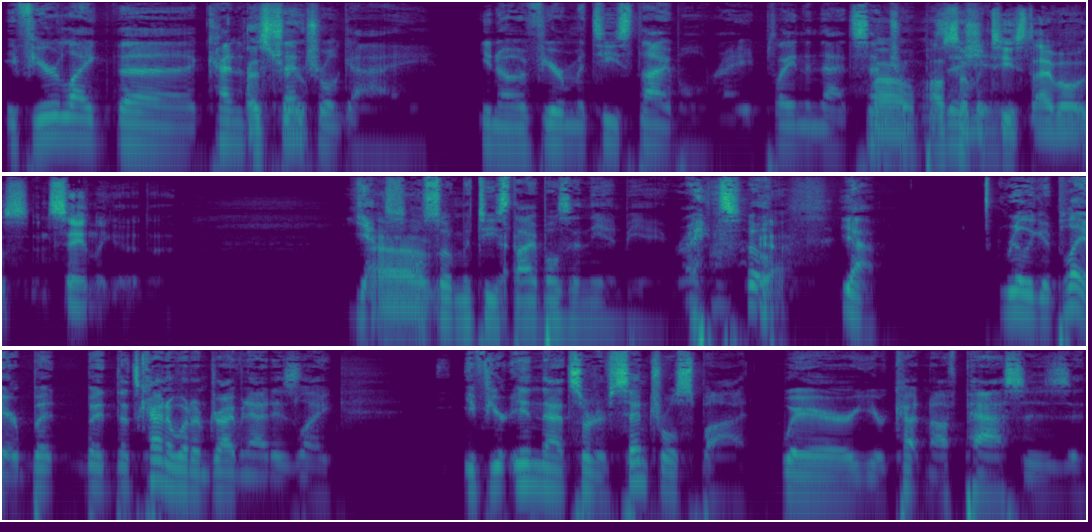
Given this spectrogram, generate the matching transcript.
If you're like the kind of the That's true. central guy, you know, if you're Matisse Thybulle, right, playing in that central Well, also, position. Matisse Thybulle was insanely good at that. Yes, Um, also Matisse Thybulle's in the NBA, right? So yeah. Yeah. really good player. But but that's kind of what I'm driving at is like if you're in that sort of central spot where you're cutting off passes and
